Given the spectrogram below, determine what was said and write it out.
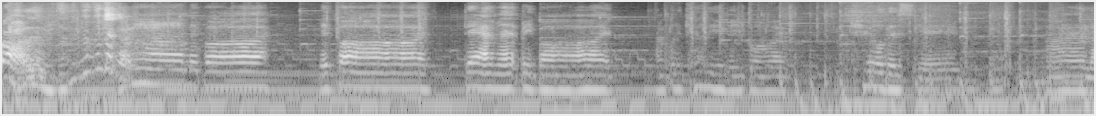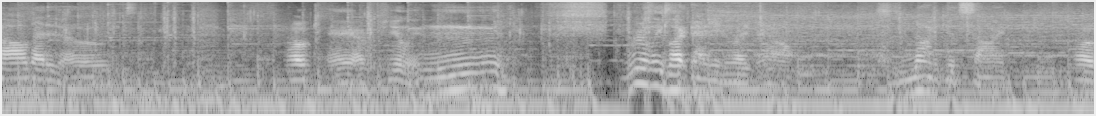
Ah, me boy, me boy, damn it, me boy. I'm gonna kill you, me boy. Kill this game and all that it owns. Okay, I'm feeling really lightheaded right now. This is not a good sign. Oh,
